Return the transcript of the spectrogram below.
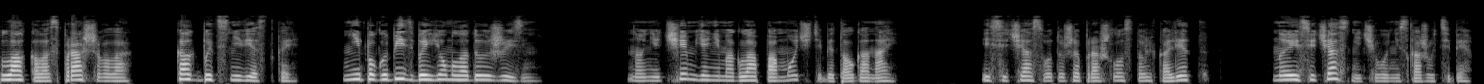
Плакала, спрашивала, как быть с невесткой, не погубить бы ее молодую жизнь. Но ничем я не могла помочь тебе, Толганай. И сейчас вот уже прошло столько лет, но и сейчас ничего не скажу тебе.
